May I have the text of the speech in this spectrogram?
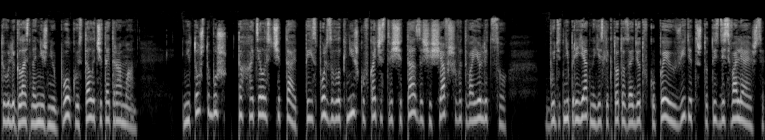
Ты улеглась на нижнюю полку и стала читать роман. не то чтобы уж так хотелось читать, ты использовала книжку в качестве щита, защищавшего твое лицо — Будет неприятно, если кто-то зайдет в купе и увидит, что ты здесь валяешься.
